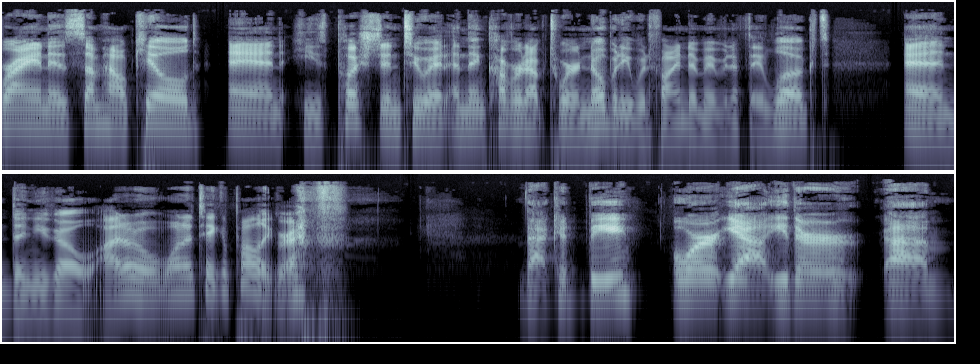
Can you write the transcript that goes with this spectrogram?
Brian is somehow killed and he's pushed into it and then covered up to where nobody would find him even if they looked. And then you go, I don't want to take a polygraph. That could be. Or yeah, either um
